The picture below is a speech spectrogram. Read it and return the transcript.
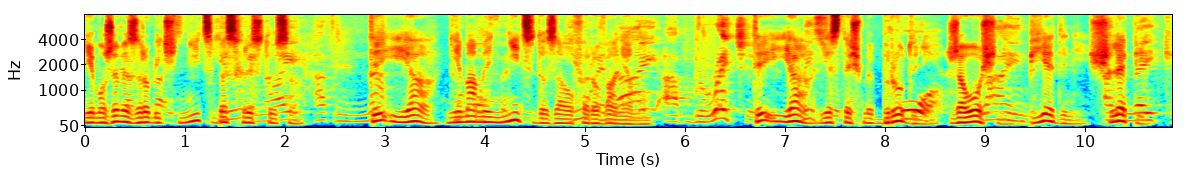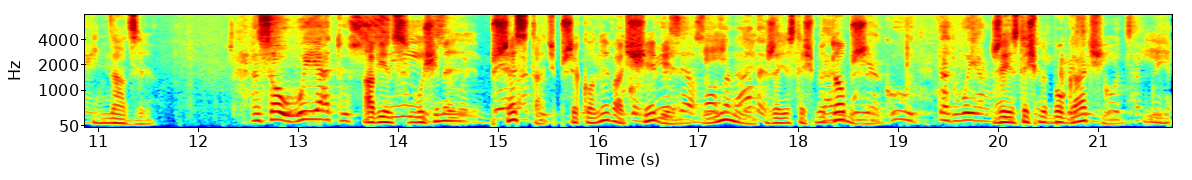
nie możemy zrobić nic bez Chrystusa. Ty i ja nie mamy nic do zaoferowania Mu. Ty i ja jesteśmy brudni, żałośni, biedni, ślepi i nadzy. A więc musimy przestać przekonywać siebie i innych, że jesteśmy dobrzy, że jesteśmy bogaci i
